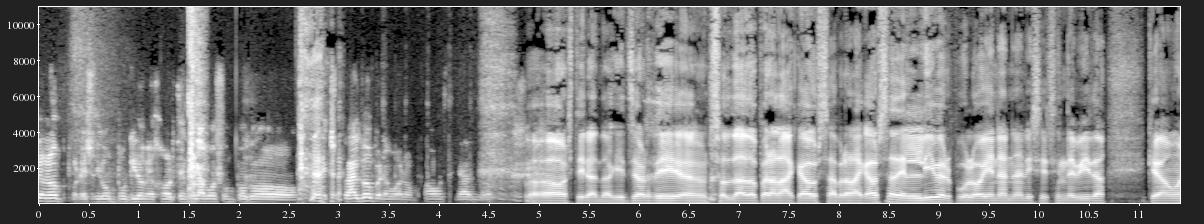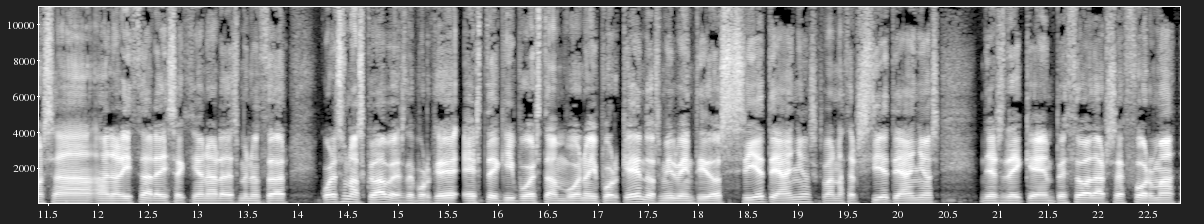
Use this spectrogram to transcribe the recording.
no, no, por eso digo un poquito mejor. Tengo la voz un poco hecho caldo, pero bueno, vamos tirando. Vamos tirando aquí, Jordi, eh, un soldado para la causa, para la causa del Liverpool, hoy en Análisis Indebido, que vamos a analizar, a diseccionar, a desmenuzar cuáles son las claves de por qué este equipo es tan bueno y por qué en 2022, siete años, que van a hacer siete años desde que empezó a darse forma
